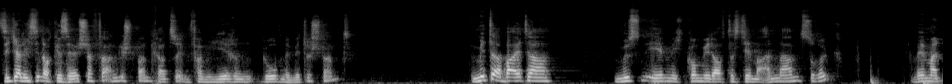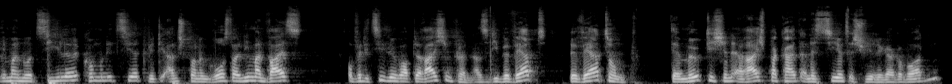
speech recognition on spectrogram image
Sicherlich sind auch Gesellschafter angespannt, gerade so im familiären gehobenen Mittelstand. Mitarbeiter müssen eben, ich komme wieder auf das Thema Annahmen zurück. Wenn man immer nur Ziele kommuniziert, wird die Anspannung groß, weil niemand weiß, ob wir die Ziele überhaupt erreichen können. Also die Bewert Bewertung der möglichen Erreichbarkeit eines Ziels ist schwieriger geworden.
